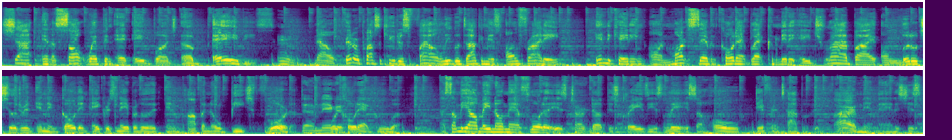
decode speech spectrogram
shot an assault weapon at a bunch of babies. Mm. Now, federal prosecutors filed legal documents on Friday indicating on March 7th, Kodak Black committed a drive-by on little children in the Golden Acres neighborhood in Pompano Beach, Florida, Damn, nigga. where Kodak grew up. Now, some of y'all may know, man, Florida is turned up, it's crazy, it's lit, it's a whole different type of environment, man. It's just,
